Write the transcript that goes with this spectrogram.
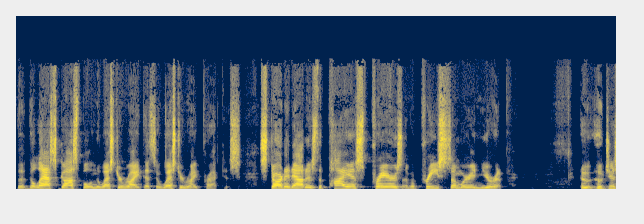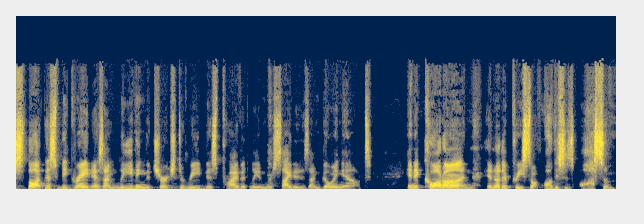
The, the last gospel in the Western Rite, that's a Western Rite practice, started out as the pious prayers of a priest somewhere in Europe who, who just thought this would be great as I'm leaving the church to read this privately and recite it as I'm going out. And it caught on, and other priests thought, oh, this is awesome.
